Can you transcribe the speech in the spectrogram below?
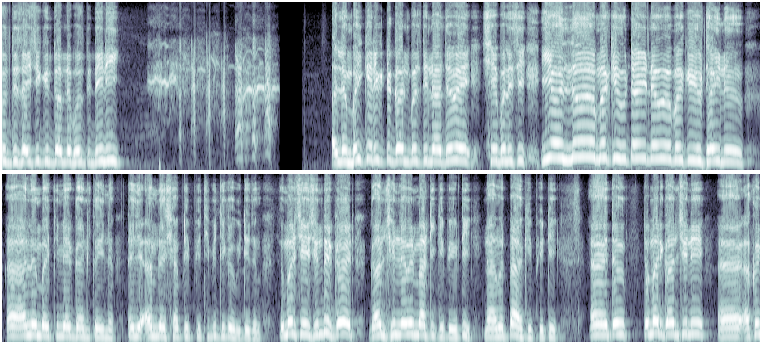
বলতে চাইছি, কিন্তু আমরা বলতে দেয়নি আলম ভাইকে আরেকটা গান বলতে না দেবে সে বলেছে ইয়া আল্লাহ আমাকে উঠাই নাও আমাকে উঠাই নাও আলম ভাই তুমি আর গান করি না তাহলে আমরা সবটি পৃথিবী থেকে উঠে দেবো তোমার সেই সুন্দর গান গান শুনলে আমার মাটি কেঁপে উঠি না আমার পা কেঁপে উঠি তো তোমার গান শুনে এখন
